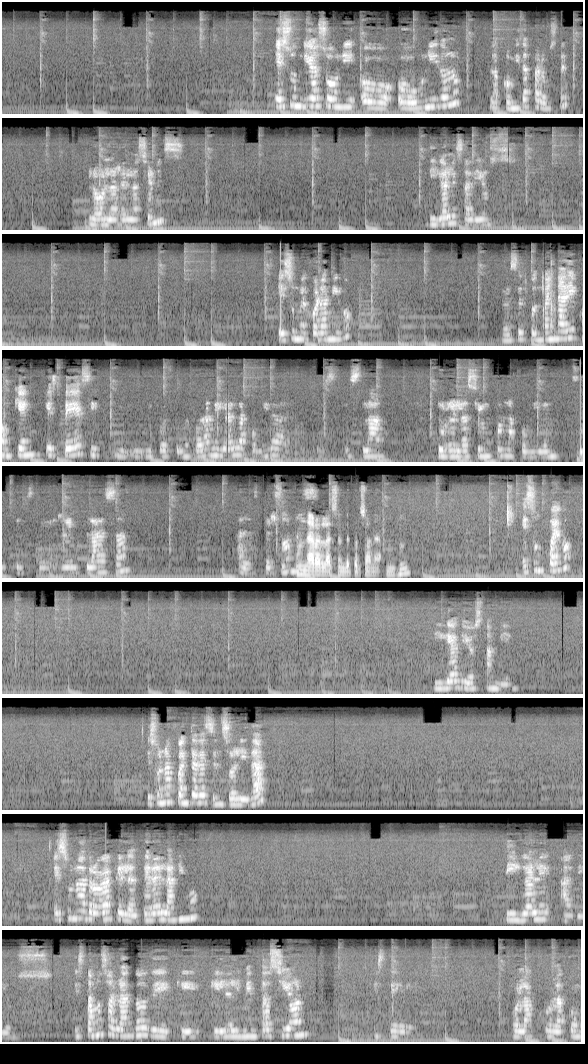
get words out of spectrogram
¿Es un dios o un, o, un ídolo la comida para usted? ¿O las relaciones? Dígales adiós. es su mejor amigo. Veces pues no hay nadie con quien estés y, pues tu mejor amiga es la comida, es, la tu relación con la comida este, reemplaza a las personas. Una relación de persona. ¿Es un juego? Dile a Dios también. ¿Es una fuente de sensualidad? ¿Es una droga que le altera el ánimo? Dígale adiós. Estamos hablando de que, la alimentación, este, o, la,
